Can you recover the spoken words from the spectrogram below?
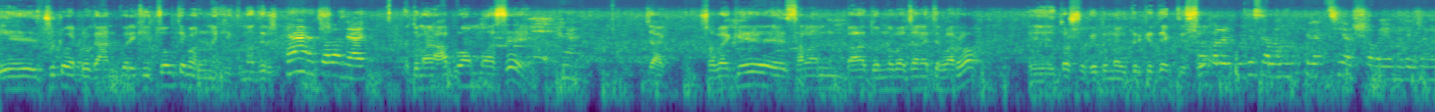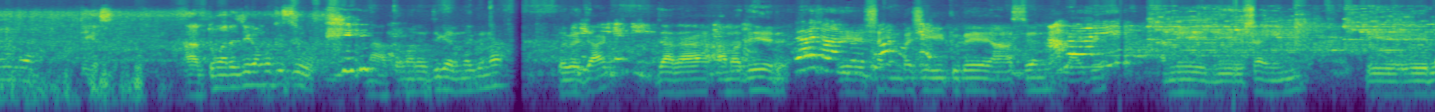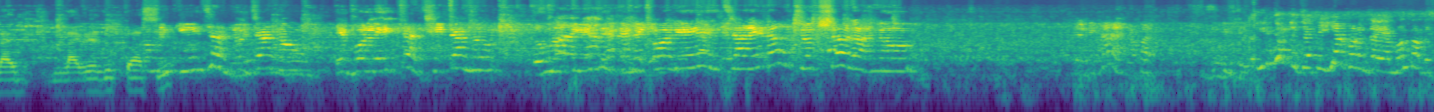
এ ছোটোখাটো গান করে কি চলতে পারো নাকি তোমাদের? হ্যাঁ তোমার আব্বু আম্মু আছে? হ্যাঁ। যাক সবাইকে সালাম বা ধন্যবাদ জানাতে পারো। দর্শকে তোমাদেরকে দেখতেছে। ঠিক আছে। আর তোমার জিজ্ঞাসা কিছু? না তোমার জিজ্ঞাসা নাকি না। তবে যাক যারা আমাদের শাহিনবাসী ইউটিউবে আছেন লাইভে আমি শাহিন লাইভ লাইভে যুক্ত আছি। তোমাকে যাতে ইয়া করে যায় এমন ভাবে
